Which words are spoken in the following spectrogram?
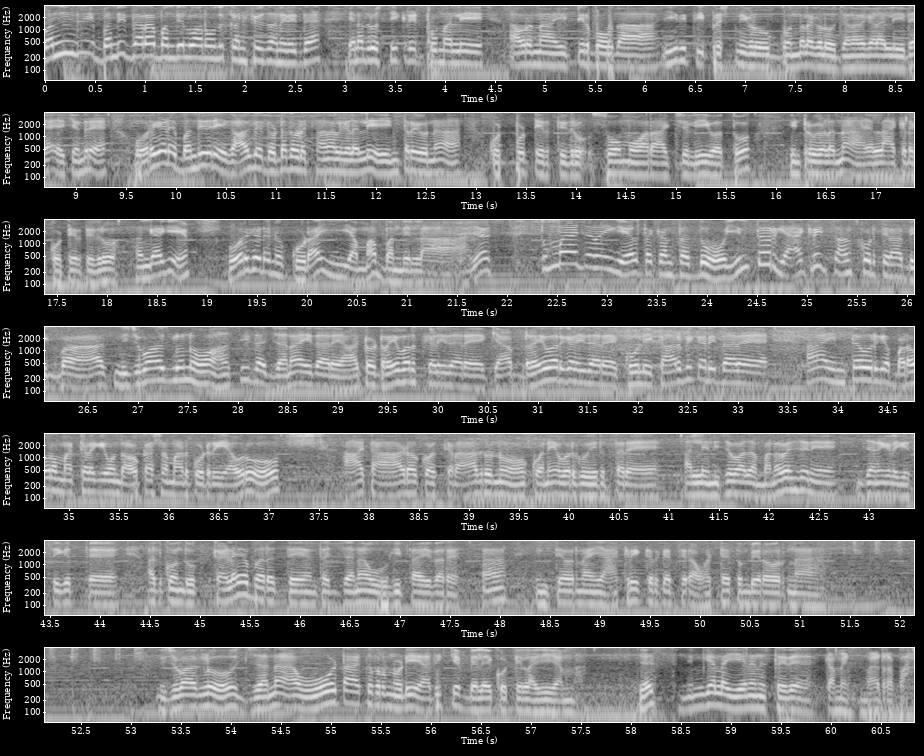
ಬಂದು ಬಂದಿದ್ದಾರ, ಬಂದಿಲ್ವಾ ಅನ್ನೋ ಒಂದು ಕನ್ಫ್ಯೂಸನ್ ಹೇಳಿದ್ದೆ ಏನಾದರೂ ಸೀಕ್ರೆಟ್ ರೂಮಲ್ಲಿ ಅವರನ್ನು ಇಟ್ಟಿರ್ಬೋದಾ? ಈ ರೀತಿ ಪ್ರಶ್ನೆಗಳು, ಗೊಂದಲಗಳು ಜನಗಳಲ್ಲಿ ಇದೆ. ಏಕೆಂದರೆ ಹೊರಗಡೆ ಬಂದಿದ್ರೆ ಈಗಾಗಲೇ ದೊಡ್ಡ ದೊಡ್ಡ ಚಾನಲ್ಗಳಲ್ಲಿ ಇಂಟರ್ವ್ಯೂನ ಕೊಟ್ಬಿಟ್ಟಿರ್ತಿದ್ರು ಸೋಮವಾರ ಆ್ಯಕ್ಚುಲಿ ಇವತ್ತು ಇಂಟ್ರ್ಯೂಗಳನ್ನು ಎಲ್ಲ ಕಡೆ ಕೊಟ್ಟಿರ್ತಿದ್ರು. ಹಾಗಾಗಿ ಹೊರಗಡೆನೂ ಕೂಡ ಈ ಅಮ್ಮ ಬಂದಿಲ್ಲ. ಎಸ್ ತುಂಬ ಜನ ಈಗ ಹೇಳ್ತಕ್ಕಂಥದ್ದು, ಇಂಥವ್ರಿಗೆ ಯಾಕ್ರಿ ಚಾನ್ಸ್ ಕೊಡ್ತೀರಾ ಬಿಗ್ ಬಾಸ್? ನಿಜವಾಗ್ಲೂ ಹಸಿದ ಜನ ಇದ್ದಾರೆ. ಆಟೋ ಡ್ರೈವರ್ಸ್ಗಳಿದ್ದಾರೆ ಕ್ಯಾಬ್ ಡ್ರೈವರ್ಗಳಿದ್ದಾರೆ ಕೂಲಿ ಕಾರ್ಮಿಕರಿದ್ದಾರೆ. ಆ ಇಂಥವ್ರಿಗೆ ಬಡವರ ಮಕ್ಕಳಿಗೆ ಒಂದು ಅವಕಾಶ ಮಾಡಿಕೊಡ್ರಿ. ಅವರು ಆಟ ಆಡೋಕ್ಕೋಸ್ಕರ ಆದ್ರೂ ಕೊನೆಯವರೆಗೂ ಇರ್ತಾರೆ ಅಲ್ಲಿ ನಿಜವಾದ ಮನೋರಂಜನೆ ಜನಗಳಿಗೆ ಸಿಗುತ್ತೆ. ಅದಕ್ಕೊಂದು ಕಳೆ ಬರುತ್ತೆ ಅಂತ ಜನ ಉಗಿತಾ ಇದ್ದಾರೆ. ಇಂಥವ್ರನ್ನ ಯಾಕ್ರಿ ಕರ್ಕತ್ತೀರ ಹೊಟ್ಟೆ ತುಂಬಿರೋರನ್ನ ನಿಜವಾಗ್ಲೂ ಜನ ಓಟ್ ಹಾಕಿದ್ರು ನೋಡಿ ಅದಕ್ಕೆ ಬೆಲೆ ಕೊಟ್ಟಿಲ್ಲ ಈ ಅಮ್ಮ. ಎಸ್, ನಿಮಗೆಲ್ಲ ಏನು ಅನ್ನಿಸ್ತಾ ಇದೆ? ಕಮೆಂಟ್ ಮಾಡ್ರಪ್ಪ.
